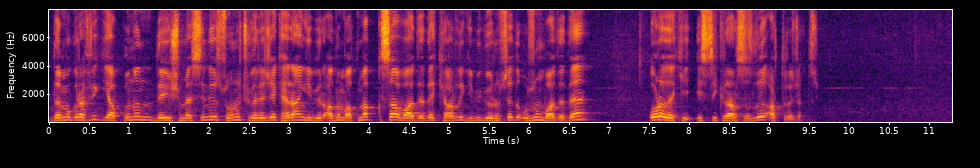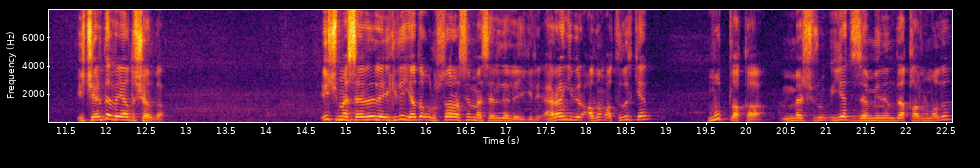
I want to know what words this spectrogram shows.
Demografik yapının değişmesini sonuç verecek herhangi bir adım atmak kısa vadede karlı gibi görünse de uzun vadede oradaki istikrarsızlığı arttıracaktır. İçeride veya dışarıda. İç meselelerle ilgili ya da uluslararası meselelerle ilgili herhangi bir adım atılırken mutlaka meşruiyet zemininde kalınmalı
